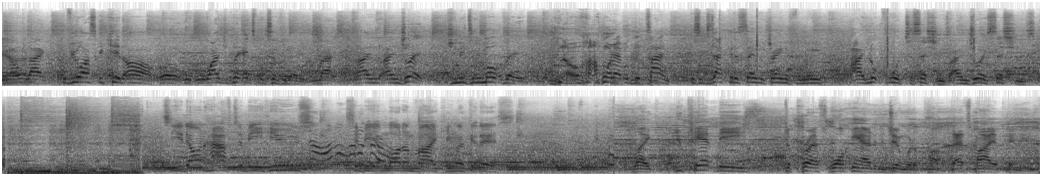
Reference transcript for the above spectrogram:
You know, like if you ask a kid, oh, well, why'd you play Xbox every day? Like, I, I enjoy it. but You need to be motivated. No, I want to have a good time. It's exactly the same with training for me. I look forward to sessions. I enjoy sessions. So you don't have to be huge to be a modern Viking. Look at this. Like, you can't be depressed walking out of the gym with a pump. That's my opinion.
